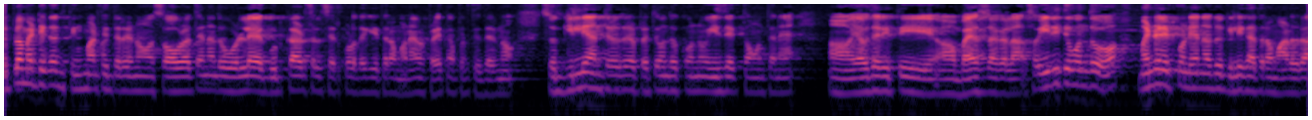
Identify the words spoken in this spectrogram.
ಡಿಪ್ಲೊಮ್ಯಾಟಿಕ್ ಆಗಿ ಥಿಂಕ್ ಮಾಡ್ತಿದ್ದಾರೇನೋ, ಸೊ ಅವ್ರ ಹತ್ರ ಏನಾದ್ರು ಒಳ್ಳೆ ಗುಡ್ ಕಾರ್ಡ್ಸ್ ಅಲ್ಲಿ ಸೇರ್ಕೊಳ್ಳೋದಕ್ಕೆ ಈ ತರ ಮನೆಯವ್ರು ಪ್ರಯತ್ನ ಪಡ್ತಿದ್ದಾರೇನೋ, ಸೊ ಗಿಲ್ಲಿ ಅಂತ ಹೇಳಿದ್ರೆ ಪ್ರತಿಯೊಂದಕ್ಕೂ ಈಸಿಯಾಗಿ ತಗೊತಾನೆ. ಯಾವುದೇ ರೀತಿ ಬಯಸ್ಡ್ ಆಗಲ್ಲ ಸೊ ಈ ರೀತಿ ಒಂದು ಮಂಡಳಿ ಇಟ್ಕೊಂಡು ಏನಾದರೂ ಗಿಲ್ಲಿಗೆ ಆ ಥರ ಮಾಡಿದ್ರ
